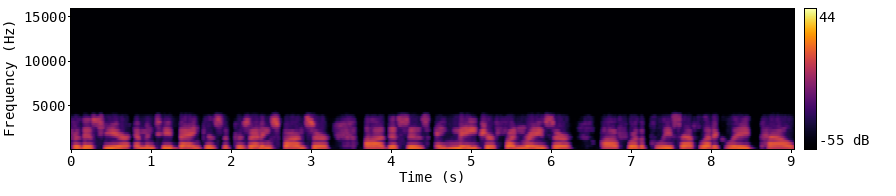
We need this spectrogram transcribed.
for this year. M&T Bank is the presenting sponsor. Uh, this is a major fundraiser uh, for the Police Athletic League. PAL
